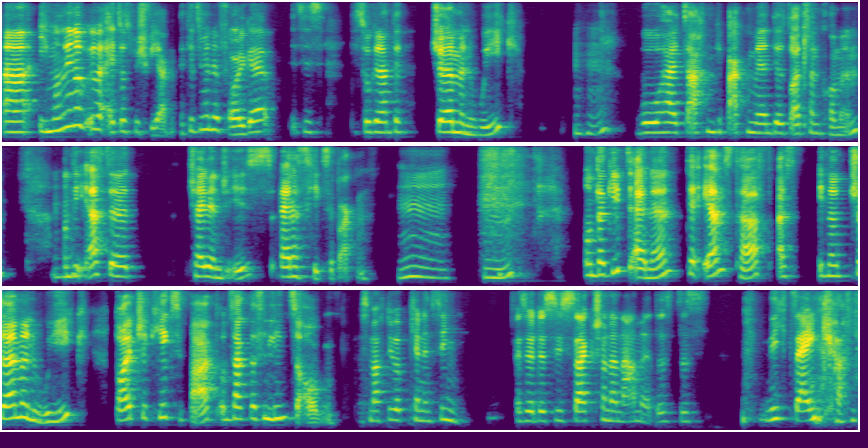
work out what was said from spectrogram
Äh, ich muss mich noch über etwas beschweren. Da gibt es immer eine Folge, es ist die sogenannte German Week, mhm. wo halt Sachen gebacken werden, die aus Deutschland kommen. Mhm. Und die erste Challenge ist Weihnachtskekse backen. Mhm. mhm. Und da gibt es einen, der ernsthaft als in der German Week deutsche Kekse backt und sagt, das sind Linzeraugen. Das macht überhaupt keinen Sinn. Also das ist, sagt schon der Name, dass das nicht sein kann.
